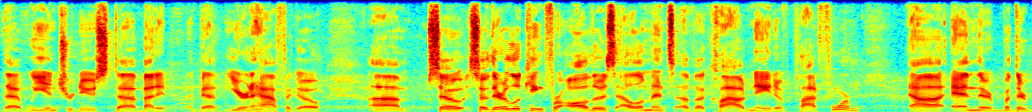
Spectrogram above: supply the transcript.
that we introduced uh, about, a, about a year and a half ago. Um, so, so they're looking for all those elements of a cloud native platform. Uh, and they're but they're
